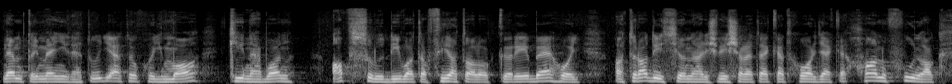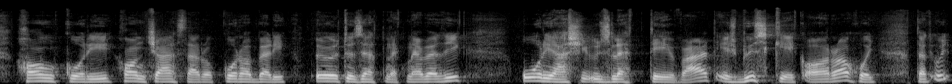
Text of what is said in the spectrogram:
Nem tudom, mennyire tudjátok, hogy ma Kínában abszolút divat a fiatalok körébe, hogy a tradicionális viseleteket hordják hanfunak, hankori, hancsászárok korabeli öltözetnek nevezik, óriási üzletté vált, és büszkék arra, hogy, tehát úgy,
